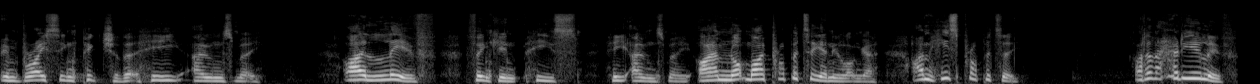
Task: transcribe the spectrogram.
embracing picture that he owns me. I live thinking he's, he owns me. I am not my property any longer. I'm his property. I don't know, how do you live?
